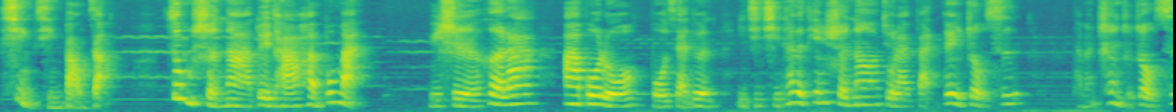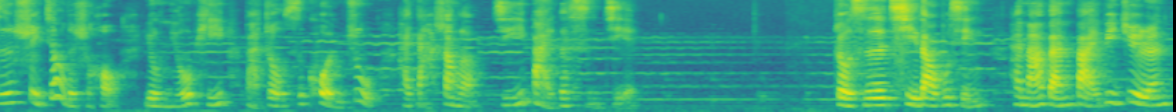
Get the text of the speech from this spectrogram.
性情暴躁，众神呐、对他很不满。于是赫拉、阿波罗、波塞顿以及其他的天神呢，就来反对宙斯。他们趁着宙斯睡觉的时候，用牛皮把宙斯捆住，还打上了几百个死结。宙斯气到不行，还麻烦百臂巨人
